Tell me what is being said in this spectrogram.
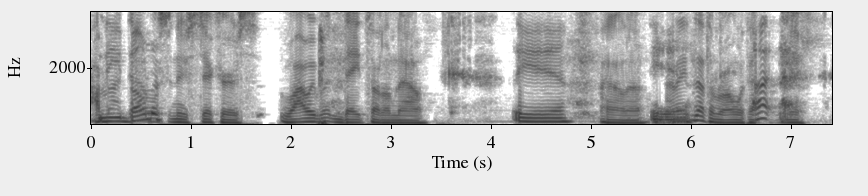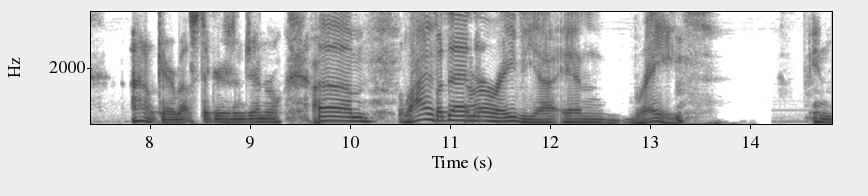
I'm the not down with bonus the new stickers. Why are we putting dates on them now? yeah I don't know. I mean, there's nothing wrong with that. I-. I don't care about stickers in general. Um, Why is but then- Staravia in raids? in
